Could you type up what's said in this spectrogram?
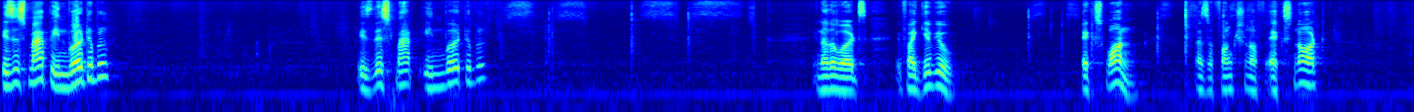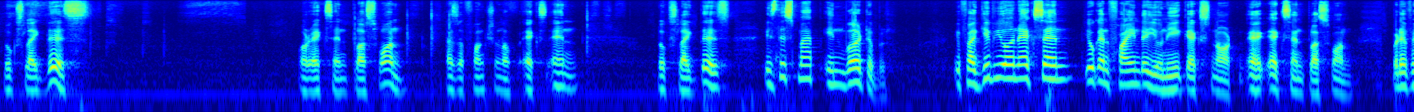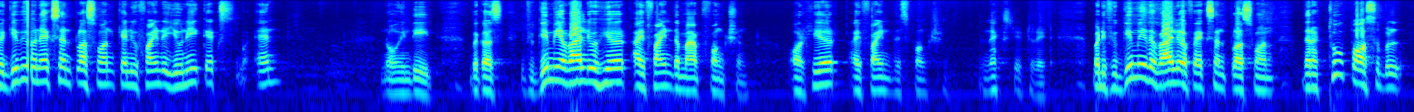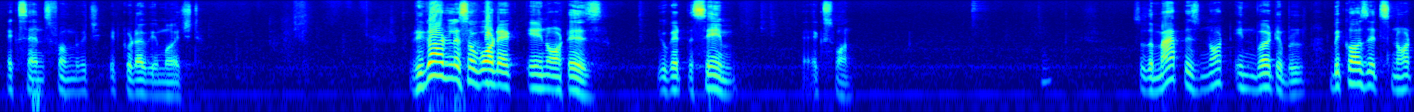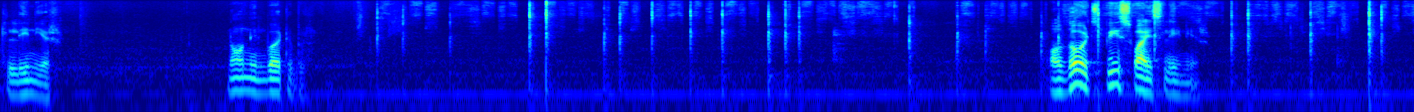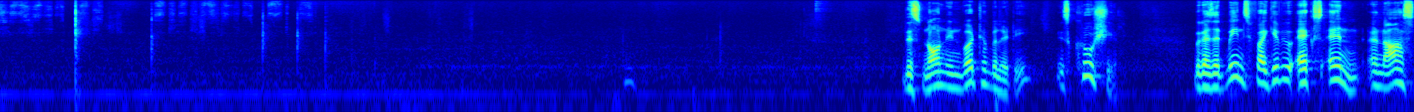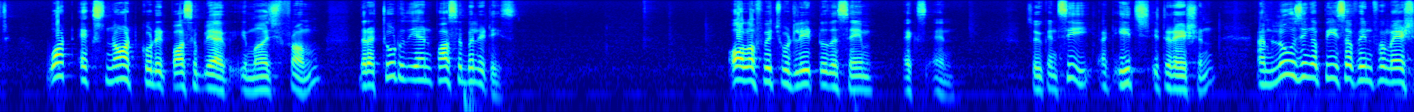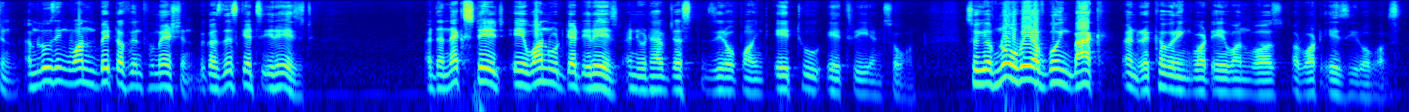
Is this map invertible? Is this map invertible? In other words if I give you x1 as a function of x naught looks like this or xn plus 1 as a function of xn looks like this is this map invertible? If I give you an xn you can find a unique x naught eh, xn plus 1 but if I give you an xn plus 1 can you find a unique xn no indeed. Because if you give me a value here I find the map function. Or here I find this function. The next iterate. But if you give me the value of xn plus 1 there are two possible xn's from which it could have emerged regardless of what a naught is you get the same x1. So the map is not invertible because it is not linear non invertible. although it is piecewise linear. This non-invertibility is crucial. Because it means if I give you xn and asked what x naught could it possibly have emerged from there are 2 to the n possibilities all of which would lead to the same xn. So you can see at each iteration I am losing a piece of information I am losing one bit of information because this gets erased. At the next stage a1 would get erased and you would have just 0 0.a2 a3 and so on so you have no way of going back and recovering what A1 was or what A0 was.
